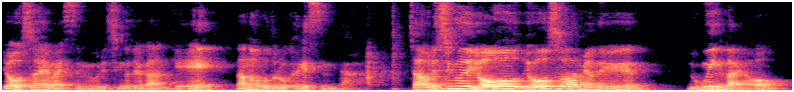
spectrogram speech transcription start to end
여호수아의 말씀을 우리 친구들과 함께 나눠보도록 하겠습니다. 자, 우리 친구들 여, 여호수아 하면은 누구인가요?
